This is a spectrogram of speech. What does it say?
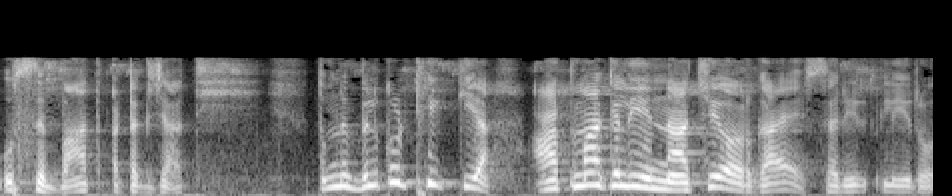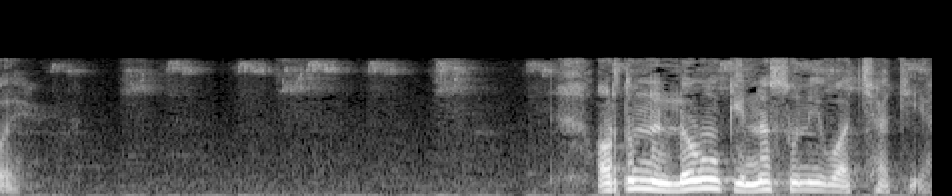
उससे बात अटक जाती। तुमने बिल्कुल ठीक किया। आत्मा के लिए नाचे और गाए, शरीर के लिए रोए। और तुमने लोगों की न सुनी, वो अच्छा किया।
